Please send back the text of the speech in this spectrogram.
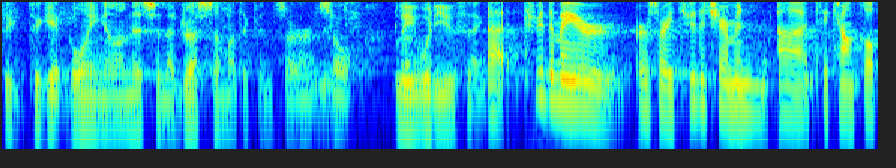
to, to get going on this and address some of the concerns. So, Lee, what do you think? Uh, Through the mayor, or sorry, through the chairman uh, to council,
